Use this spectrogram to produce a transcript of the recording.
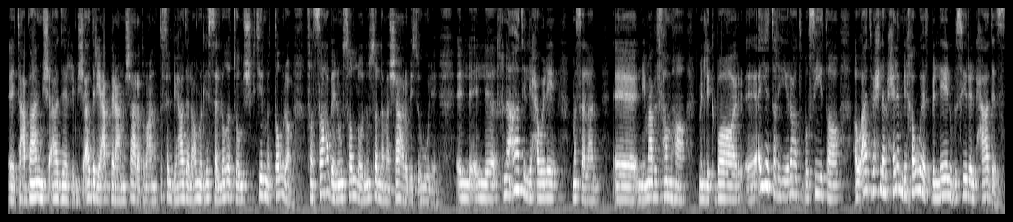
آه، تعبان مش قادر مش قادر يعبر عن مشاعره. طبعا الطفل بهذا العمر لسه لغته مش كتير متطورة فصعب نوصل له نوصل لمشاعره بسهولة. الخناقات اللي حواليه مثلا آه، اللي ما بفهمها من الكبار أي تغييرات بسيطة أوقات بحلم حلم بخوف بالليل وبصير الحادث.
